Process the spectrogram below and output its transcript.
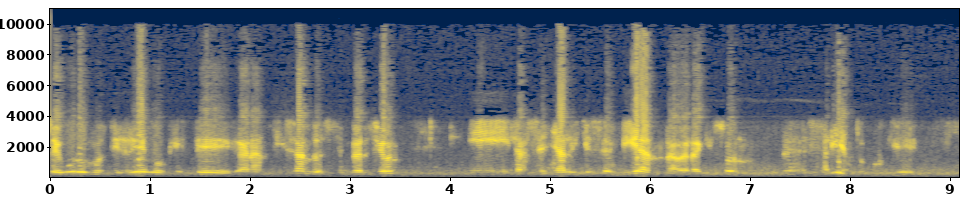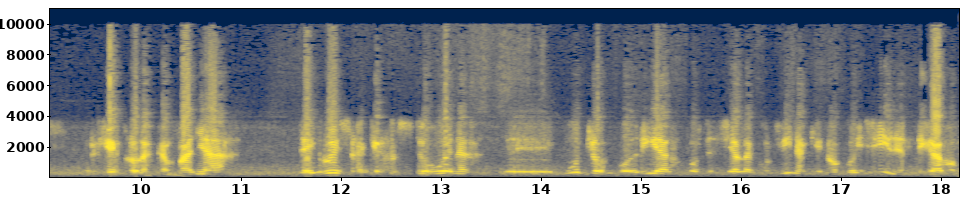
seguro multirriesgo que esté garantizando esa inversión y las señales que se envían, la verdad que son desaliento, porque campaña de gruesa que no ha sido buena, eh, muchos podrían potenciar la confina que no coinciden, digamos,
